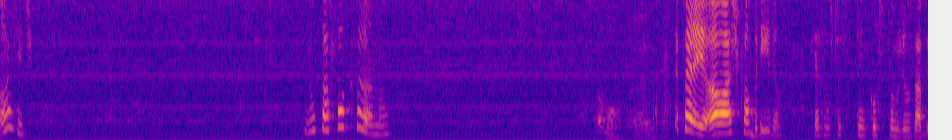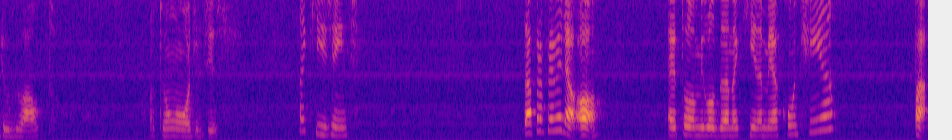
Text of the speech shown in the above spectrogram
Ó, gente. Não tá focando. Tá bom. É... Pera aí, eu acho que é o brilho. Que essas pessoas têm costume de usar brilho alto. Eu tenho um ódio disso. Aqui, gente. Dá pra ver melhor, ó. Eu tô me logando aqui na minha continha. Pá.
